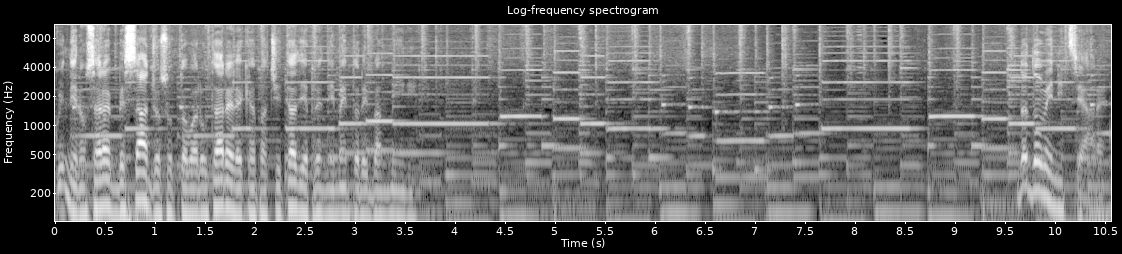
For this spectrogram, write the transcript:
Quindi non sarebbe saggio sottovalutare le capacità di apprendimento dei bambini. Da dove iniziare?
